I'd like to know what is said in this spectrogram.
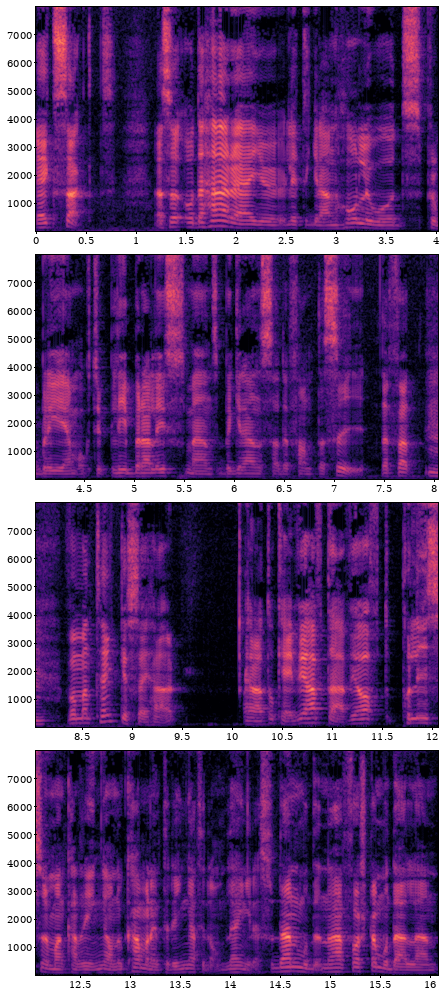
Exakt. Alltså, och det här är ju lite grann Hollywoods problem och typ liberalismens begränsade fantasi. Därför att vad man tänker sig här är att okej, vi har haft det här. Vi har haft poliser man kan ringa och nu kan man inte ringa till dem längre. Så den, den här första modellen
